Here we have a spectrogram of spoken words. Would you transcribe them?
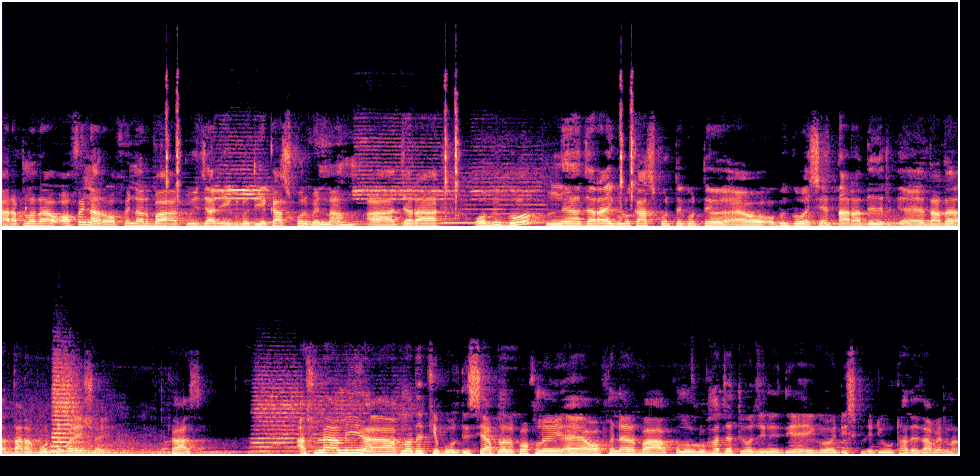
আর আপনারা অফেনার অফেনার বা টুইজার এগুলো দিয়ে কাজ করবেন না। যারা অভিজ্ঞ যারা এগুলো কাজ করতে করতে অভিজ্ঞ আছে, তারাদের দাদা, তারা করতে পারে কাজ। আসলে আমি আপনাদেরকে বলতেছি, আপনারা কখনোই অফেনার বা কোনো লোহা জাতীয় জিনিস দিয়ে এই ডিসপ্লেটি উঠাতে যাবেন না।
